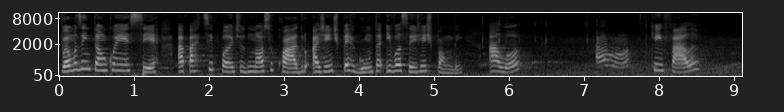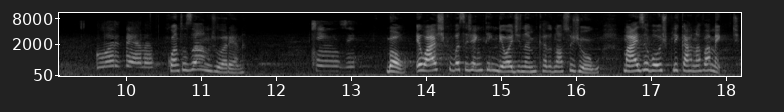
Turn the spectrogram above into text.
Vamos então conhecer a participante do nosso quadro A gente pergunta e vocês respondem. Alô? Alô? Quem fala? Lorena. Quantos anos, Lorena? 15. Bom, eu acho que você já entendeu a dinâmica do nosso jogo, mas eu vou explicar novamente.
